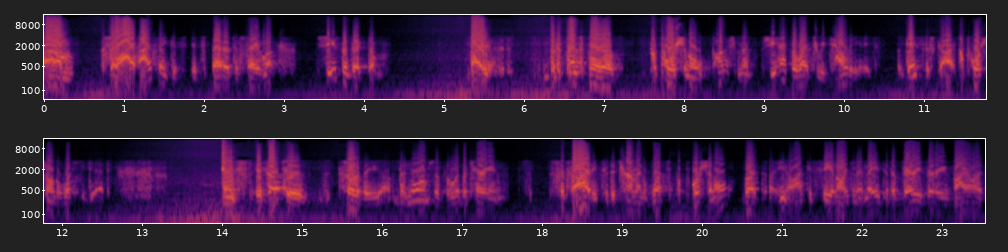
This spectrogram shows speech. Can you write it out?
Um, so I, I think it's it's better to say, look, she's the victim by the principle of proportional punishment, she has the right to retaliate against this guy proportional to what he did. And it's, it's up to sort of the, uh, the norms of the libertarian society to determine what's proportional. But, uh, you know, I could see an argument made that a very, very violent,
